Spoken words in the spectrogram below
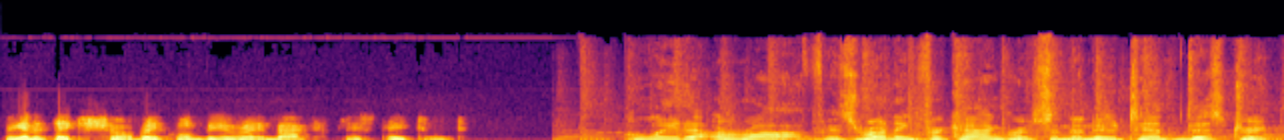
We're going to take a short break. We'll be right back. Please stay tuned. Huwaida Arraf is running for Congress in the new 10th district,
